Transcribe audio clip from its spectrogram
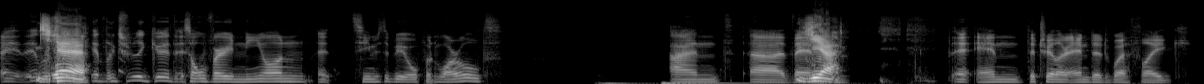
it, it looks Yeah. like- it looks really good. It's all very neon. It seems to be open world. And uh, then Yeah. it end the trailer ended with like,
